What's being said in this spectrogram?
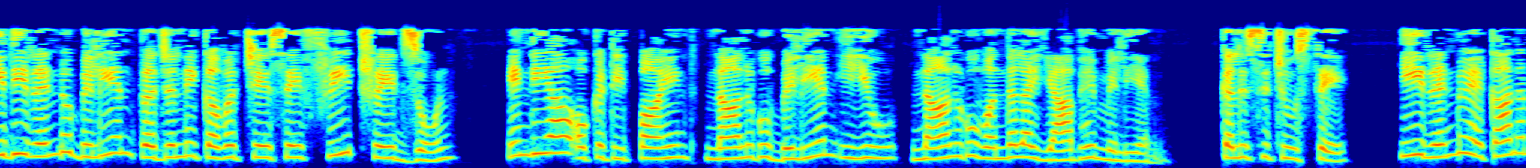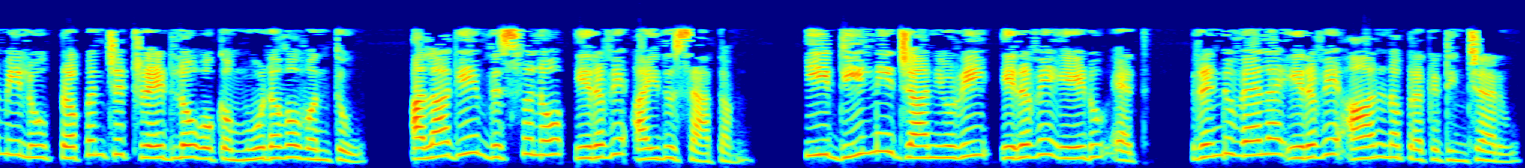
ఇది రెండు బిలియన్ ప్రజల్ని కవర్ చేసే ఫ్రీ ట్రేడ్ జోన్. ఇండియా ఒకటి పాయింట్ నాలుగు బిలియన్ ఇయు నాలుగు వందల యాభై మిలియన్. కలిసి చూస్తే ఈ రెండు ఎకానమీలు ప్రపంచ ట్రేడ్లో ఒక మూడవ వంతు అలాగే విశ్వలో ఇరవై ఐదు శాతం. ఈ డీల్ని జాన్యురి ఇరవై ఏడు ఎత్. రెండు వేల ఇరవై ఆరున ప్రకటించారు.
